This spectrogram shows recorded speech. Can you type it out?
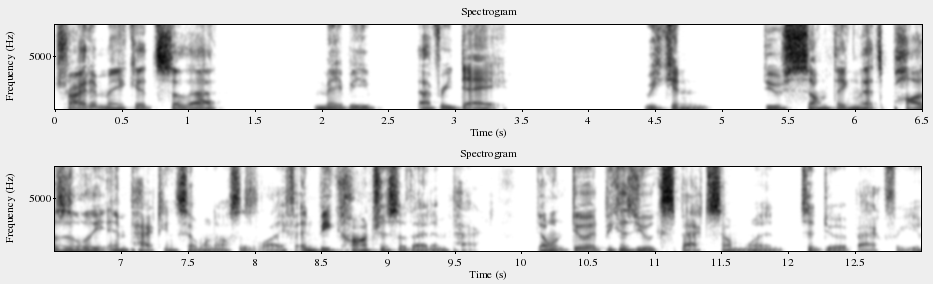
Try to make it so that maybe every day we can do something that's positively impacting someone else's life and be conscious of that impact. Don't do it because you expect someone to do it back for you.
